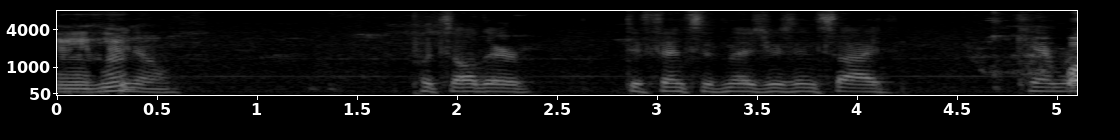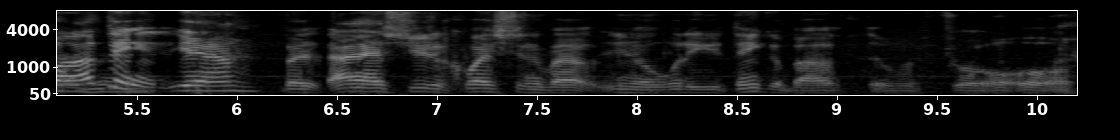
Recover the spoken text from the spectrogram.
hmm you know, puts all their defensive measures inside. Cameras. Well, I and- think yeah, but I asked you the question about you know what do you think about the withdrawal or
